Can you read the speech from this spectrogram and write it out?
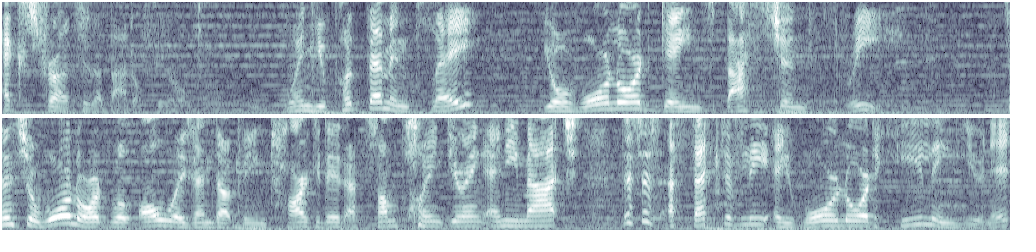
extra to the battlefield. When you put them in play, your warlord gains Bastion 3. Since your Warlord will always end up being targeted at some point during any match, this is effectively a Warlord healing unit,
